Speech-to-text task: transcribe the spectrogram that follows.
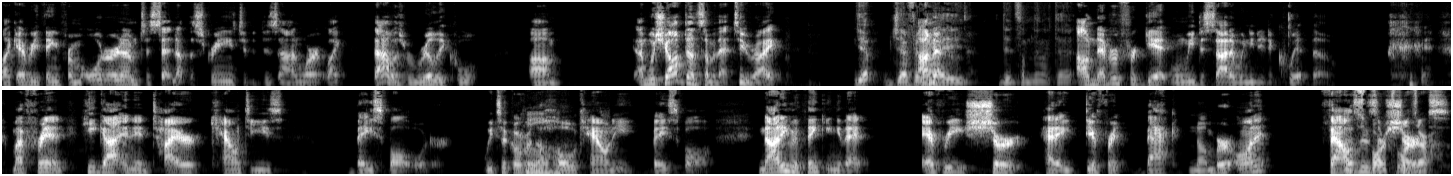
like everything from ordering them to setting up the screens to the design work. Like that was really cool. Um, and which y'all have done some of that too, right? Yep, Jeff and I'm I did something like that. I'll never forget when we decided we needed to quit though. My friend, he got an entire county's baseball order. We took over the whole county baseball, not even thinking that every shirt had a different back number on it. Thousands of ones are- shirts.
